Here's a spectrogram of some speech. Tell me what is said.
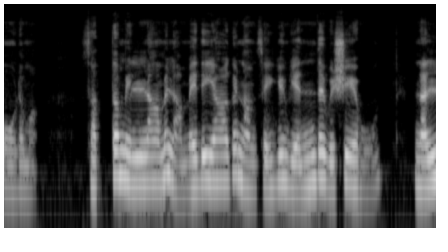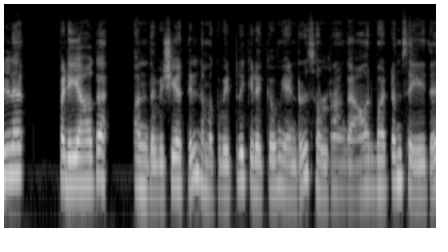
மூடுமா? சத்தம் இல்லாமல் அமைதியாக நாம் செய்யும் எந்த விஷயமும் நல்லபடியாக அந்த விஷயத்தில் நமக்கு வெற்றி கிடைக்கும் என்று சொல்கிறாங்க ஆர்ப்பாட்டம் செய்து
